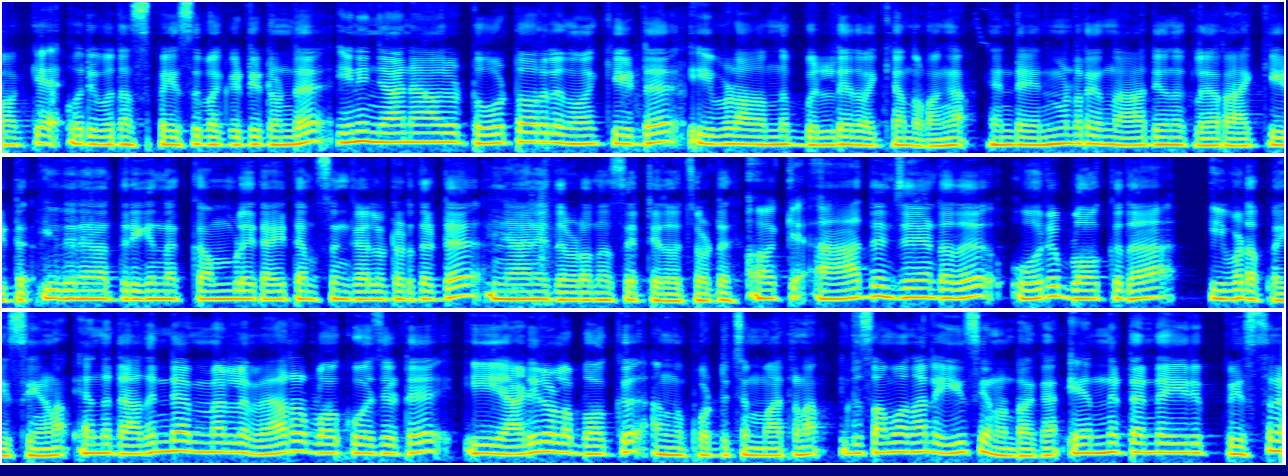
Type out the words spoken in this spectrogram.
ഓക്കെ ഒരുവിധം സ്പേസ് ഇപ്പൊ കിട്ടിയിട്ടുണ്ട്. ഇനി ഞാൻ ആ ഒരു ട്യൂട്ടോറിയൽ നോക്കിയിട്ട് ഇവിടെ അതൊന്ന് ബിൽഡ് ചെയ്ത് വെക്കാൻ തുടങ്ങാം. എന്റെ ഇൻവെന്ററി ഒന്ന് ആദ്യം ഒന്ന് ക്ലിയർ ആക്കിയിട്ട് ഇതിനകത്തിരിക്കുന്ന കംപ്ലീറ്റ് ഐറ്റംസും കയ്യിലോട്ട് ഞാൻ ഇത് ഇവിടെ ഒന്ന് സെറ്റ് ചെയ്ത് വെച്ചോട്ട്. ഓക്കെ ആദ്യം ചെയ്യേണ്ടത് ഒരു ബ്ലോക്ക് ഇതാ ഇവിടെ പ്ലേസ് ചെയ്യണം. എന്നിട്ട് അതിന്റെ മേലെ വേറെ ബ്ലോക്ക് വെച്ചിട്ട് ഈ അടിയിലുള്ള ബ്ലോക്ക് അങ്ങ് പൊട്ടിച്ച് മാറ്റണം. ഇത് സംഭവം നല്ല ഈസിയാണ് ഉണ്ടാക്കാൻ. എന്നിട്ട് എന്റെ ഈ ഒരു പിസ്റ്റൺ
